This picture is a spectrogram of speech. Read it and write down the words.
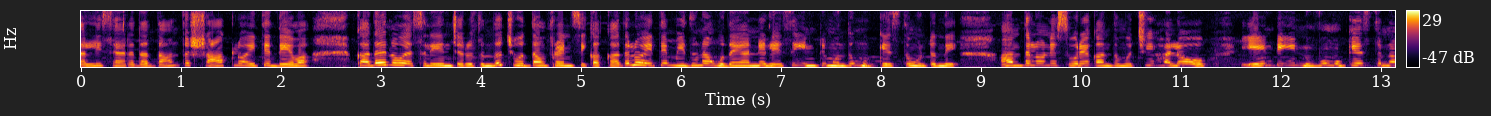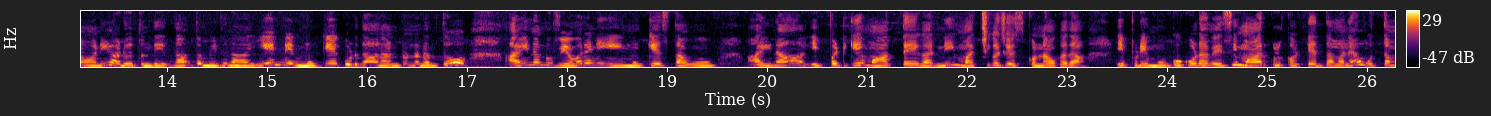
తల్లి శారద దాంతో షాక్లో అయితే దేవ కథలో అసలు ఏం జరుగుతుందో చూద్దాం ఫ్రెండ్స్. ఇక కథలో అయితే మిథున ఉదయాన్నే లేచి ఇంటి ముందు ముగ్గేస్తూ ఉంటుంది. అంతలోనే సూర్యకాంతం వచ్చి హలో ఏంటి నువ్వు ముగ్గేస్తున్నావు అని అడుగుతుంది. దాంతో మిథున ఏం నేను ముగ్గేయకూడదా అని అంటుండడం చెప్పడంతో అయినా నువ్వు ఎవరిని ముగ్గేస్తావు? అయినా ఇప్పటికే మా అత్తయ్య గారిని మచ్చిక చేసుకున్నావు కదా ఇప్పుడు ఈ ముగ్గు కూడా వేసి మార్కులు కొట్టేద్దామనే ఉత్తమ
